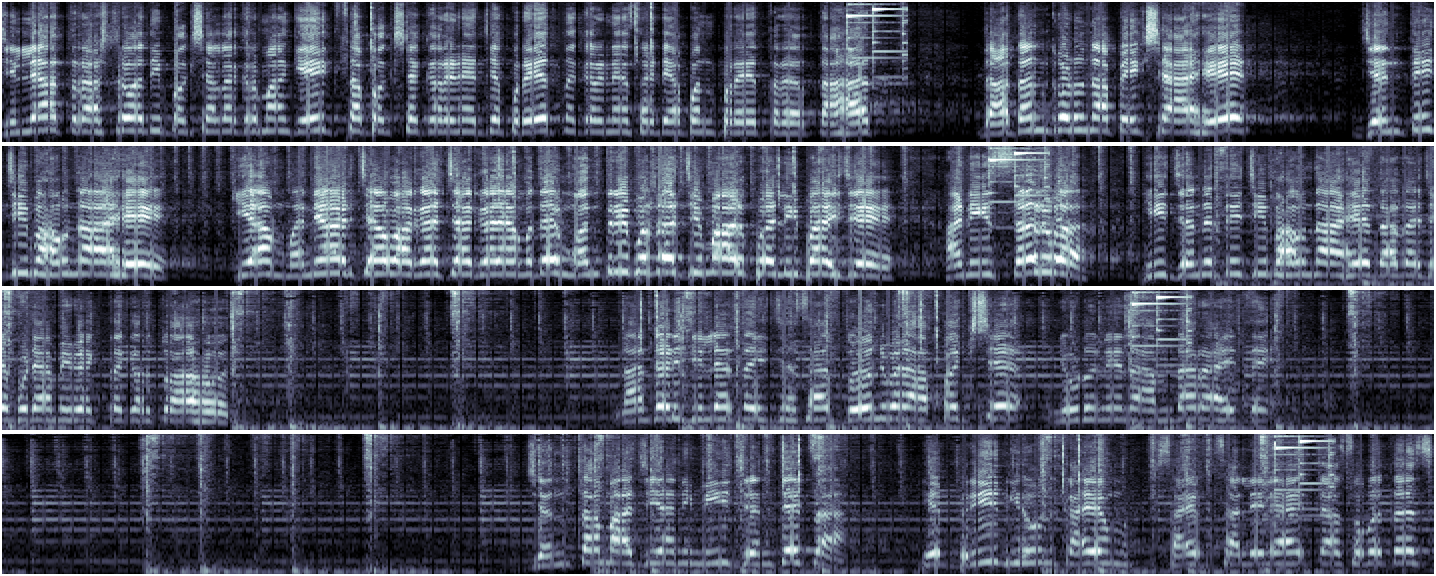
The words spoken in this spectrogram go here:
जिल्ह्यात राष्ट्रवादी पक्षाला क्रमांक एकचा पक्ष करण्याचे प्रयत्न करण्यासाठी आपण प्रयत्नरत आहात. दादांकडून अपेक्षा आहे. जनतेची भावना आहे की या मन्याडच्या वाघाच्या गळ्यामध्ये मंत्रिपदाची माळ पडली पाहिजे. आणि सर्व ही जनतेची भावना आहे. दादाच्या पुढे आम्ही व्यक्त करतो आहोत. नांदेड जिल्ह्याचा इतिहासात दोन वेळा अपक्ष निवडून येणारे आमदार आहेत ते. जनता माझी आणि मी जनतेचा हे ब्रीद घेऊन कायम साहेब चाललेले आहेत. त्यासोबतच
